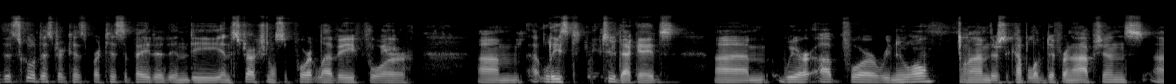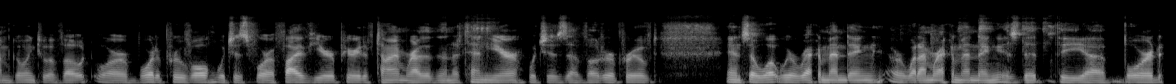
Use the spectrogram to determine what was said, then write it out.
the school district has participated in the instructional support levy for um, at least two decades. Um, we are up for renewal. Um, there's a couple of different options, um, going to a vote or board approval, which is for a five-year period of time rather than a 10-year, which is uh, voter approved. And so what we're recommending, or what I'm recommending, is that the uh, board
